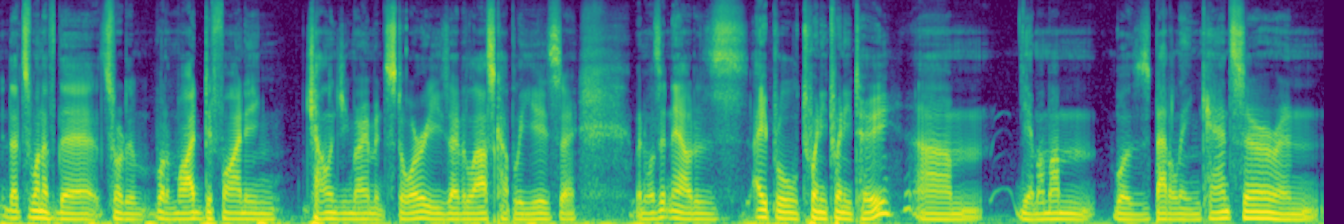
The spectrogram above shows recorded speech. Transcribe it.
and that's one of the sort of one of my defining challenging moment stories over the last couple of years. So, when was it now? It was April 2022. Um, yeah, my mum was battling cancer and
